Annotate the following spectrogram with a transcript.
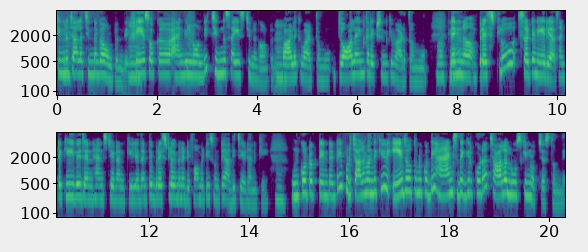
చిన్న. చాలా చిన్నగా ఉంటుంది. ఫేస్ ఒక యాంగిల్లో ఉండి చిన్న సైజ్ చిన్నగా ఉంటుంది. వాళ్ళకి వాడతాము. జా లైన్ కరెక్షన్కి వాడతాము. దెన్ బ్రెస్ట్లో సర్టెన్ ఏరియాస్ అంటే క్లీవేజ్ ఎన్హాన్స్ చేయడానికి లేదంటే బ్రెస్ట్లో ఏమైనా డిఫార్మిటీస్ ఉంటే అది చేయడానికి. ఇంకోటి ఒకటి ఏంటంటే ఇప్పుడు చాలా మందికి ఏజ్ అవుతున్న కొద్దీ హ్యాండ్స్ దగ్గర కూడా చాలా లూజ్ స్కిన్ వచ్చేస్తుంది.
